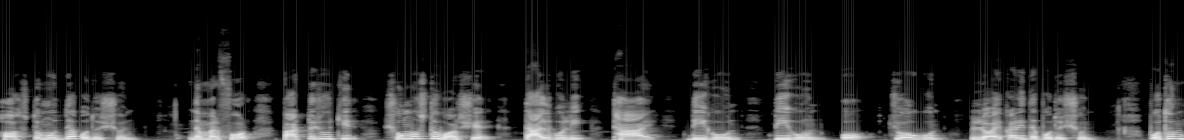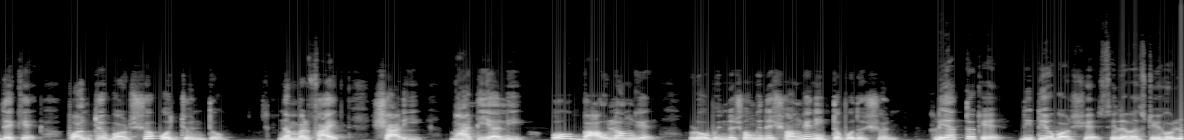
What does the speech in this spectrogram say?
হস্তমুদ্রা প্রদর্শন। নাম্বার ফোর পাঠ্যসূচির সমস্ত বর্ষের তালগুলি ঠায়, দ্বিগুণ দ্বিগুণ ও চৌগুণ লয়কারিতে প্রদর্শন। প্রথম থেকে পঞ্চবর্ষ পর্যন্ত। নাম্বার ফাইভ শাড়ি, ভাটিয়ালি ও বাউলঙ্গের রবীন্দ্রসঙ্গীতের সঙ্গে নৃত্য প্রদর্শন। ক্রিয়াত্মকের দ্বিতীয় বর্ষে সিলেবাসটি হল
